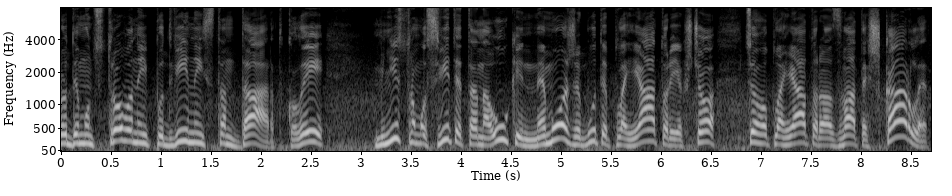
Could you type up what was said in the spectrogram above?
продемонстрований подвійний стандарт, коли міністром освіти та науки не може бути плагіатор, якщо цього плагіатора звати Шкарлет.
